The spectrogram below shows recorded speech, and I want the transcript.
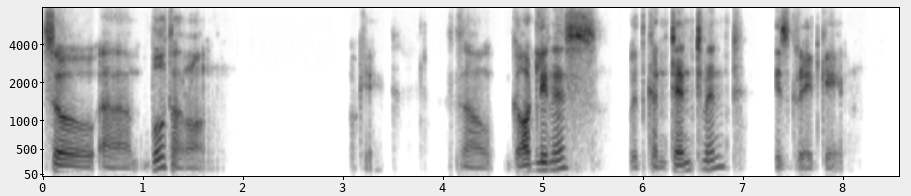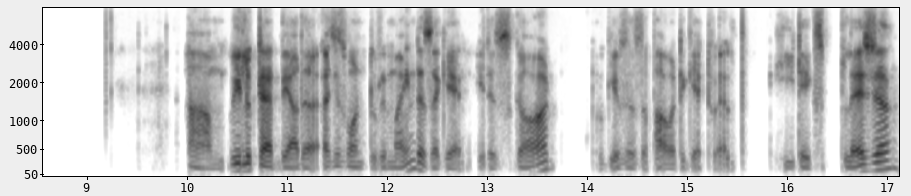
So um, both are wrong. Okay. Now godliness with contentment is great gain. Um, we looked at the other i just want to remind us again it is god who gives us the power to get wealth. He takes pleasure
